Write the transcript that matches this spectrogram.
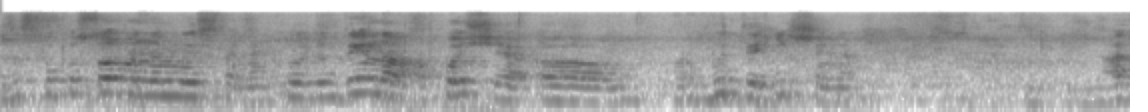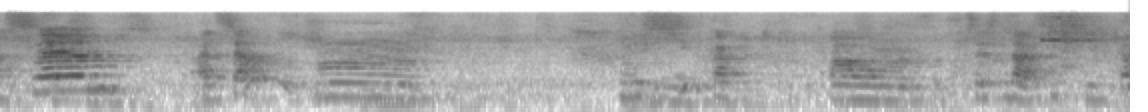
за сфокусоване мислення, коли людина хоче робити рішення. А це, а ця сітка, ем, це, да, це сітка.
